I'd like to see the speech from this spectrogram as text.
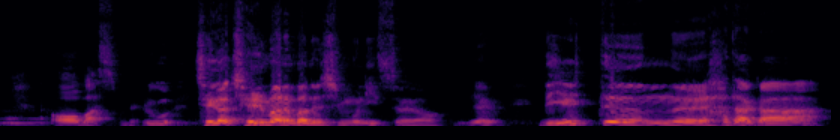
어. 어, 맞습니다. 그리고 제가 제일 많은 받은 질문이 있어요. 그냥 근데 1등을 하다가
